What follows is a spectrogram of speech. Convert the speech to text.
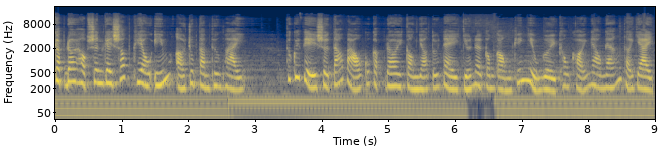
Cặp đôi học sinh gây sốc khi âu yếm ở trung tâm thương mại. Thưa quý vị, sự táo bạo của cặp đôi còn nhỏ tuổi này giữa nơi công cộng khiến nhiều người không khỏi ngao ngán thở dài.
